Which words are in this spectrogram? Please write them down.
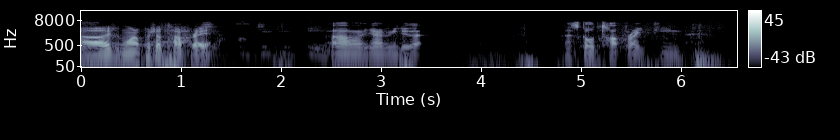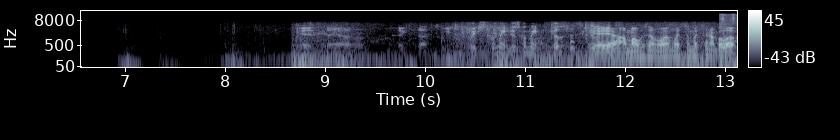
Uh wanna push up top right? Uh, yeah, we can do that. Let's go top right team. Yes, they are exactly. Wait, just go main, just go main. Kill this person. Yeah, yeah, I'm almost what's what's what's down below.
